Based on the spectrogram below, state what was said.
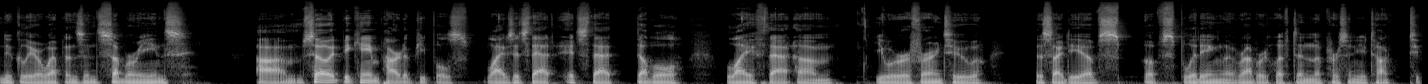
nuclear weapons and submarines. Um, so it became part of people's lives. It's that it's that double life that um, you were referring to, this idea of of splitting. Robert Lifton, the person you talked to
